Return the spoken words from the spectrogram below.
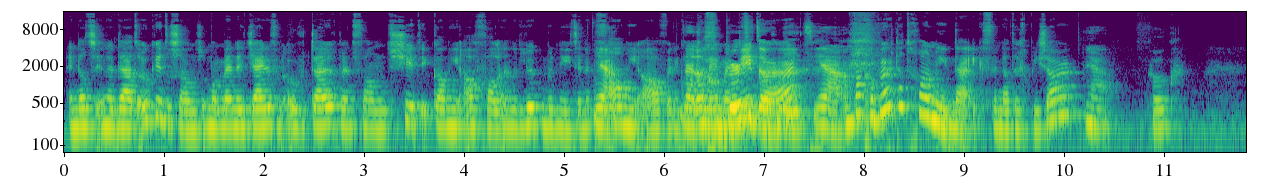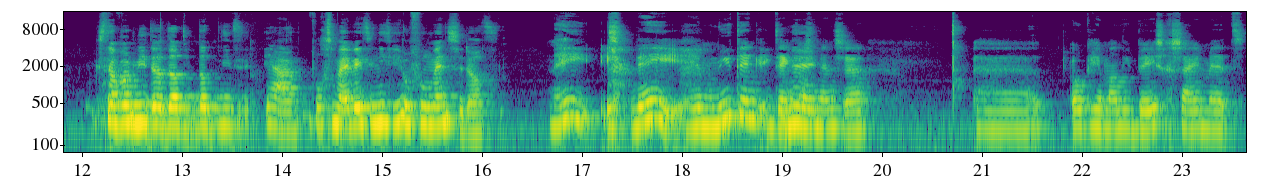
En dat is inderdaad ook interessant. Op het moment dat jij ervan overtuigd bent van... shit, ik kan niet afvallen en het lukt me niet. En ik Ja. val niet af en ik word alleen maar dikker. Ja. Dan gebeurt dat gewoon niet. Nou, ik vind dat echt bizar. ja, ik ook. Ik snap ook niet dat dat, dat niet... Ja, volgens mij weten niet heel veel mensen dat. Nee, ik, nee, helemaal niet denk ik. Ik denk Nee. als mensen eh, ook helemaal niet bezig zijn met...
